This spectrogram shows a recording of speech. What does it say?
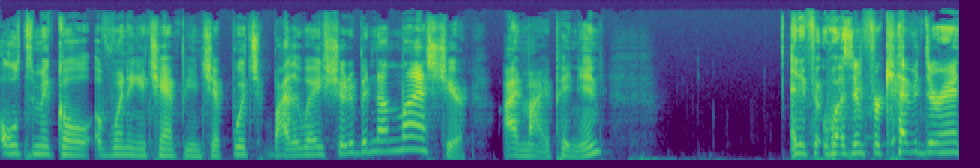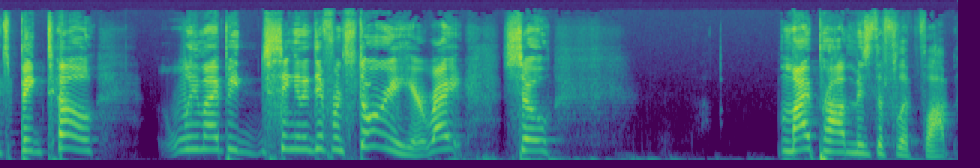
ultimate goal of winning a championship, which, by the way, should have been done last year, in my opinion. And if it wasn't for Kevin Durant's big toe, we might be singing a different story here, right? So, my problem is the flip flop.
